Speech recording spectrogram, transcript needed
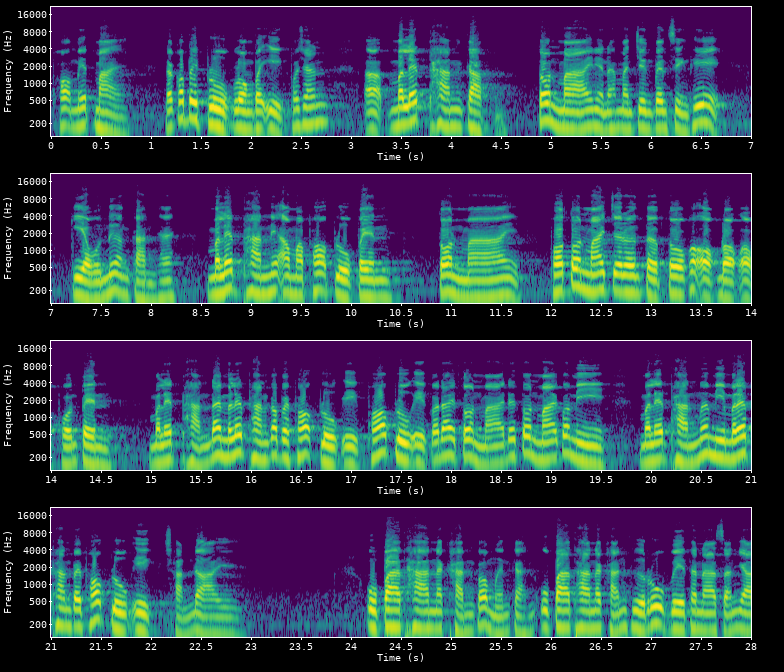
เพาะเม็ดใหม่ แล้วก็ไปปลูกลงไปอีก เพราะฉะนั้น เมล็ดพันธุ์กับต้นไม้เนี่ยนะมันจึงเป็นสิ่งที่เกี่ยวเนื่องกันใช่เมล็ดพันธุ์นี่เอามาเพาะปลูกเป็นต้นไม้พอต้นไม้เจริญเติบโตก็ออกดอกออกผลเป็นเมล็ดพันธุ์ได้เมล็ดพันธุ์ก็ไปเพาะปลูกอีกเพาะปลูกอีกก็ได้ต้นไม้ ได้ต้นไม้ก็มีเมล็ดพันธุ์เมื่อมีเมล็ดพันธุ์ไปเพาะปลูกอีกฉันใด อุปาทานขันก็เหมือนกัน อุปาทานขันคือรูปเวทนาสัญญา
